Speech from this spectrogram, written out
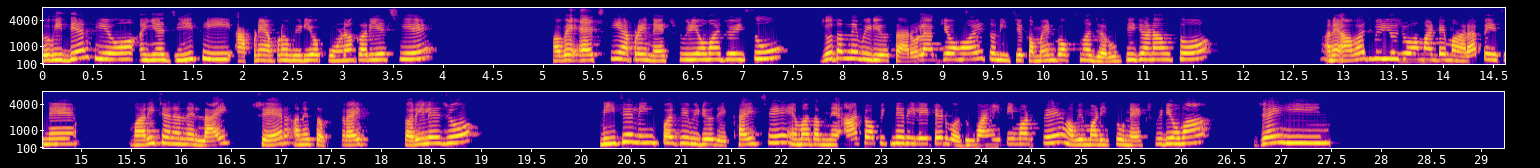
તો વિદ્યાર્થીઓ, અહીંયા જી થી આપણે આપણો વીડિયો પૂર્ણ કરીએ છીએ. હવે એચથી આપણે નેક્સ્ટ વિડીયોમાં જોઈશું. જો તમને વીડિયો સારો લાગ્યો હોય, તો નીચે કમેન્ટ બોક્સમાં જરૂરથી જણાવશો. અને આવા જ વીડિયો જોવા માટે મારા પેજને મારી ચેનલને લાઈક શેર અને સબસ્ક્રાઇબ કરી લેજો. નીચે લિંક પર જે વીડિયો દેખાય છે, એમાં તમને આ ટોપિકને રિલેટેડ વધુ માહિતી મળશે. હવે મળીશું નેક્સ્ટ વિડીયોમાં જય હિન્દ!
